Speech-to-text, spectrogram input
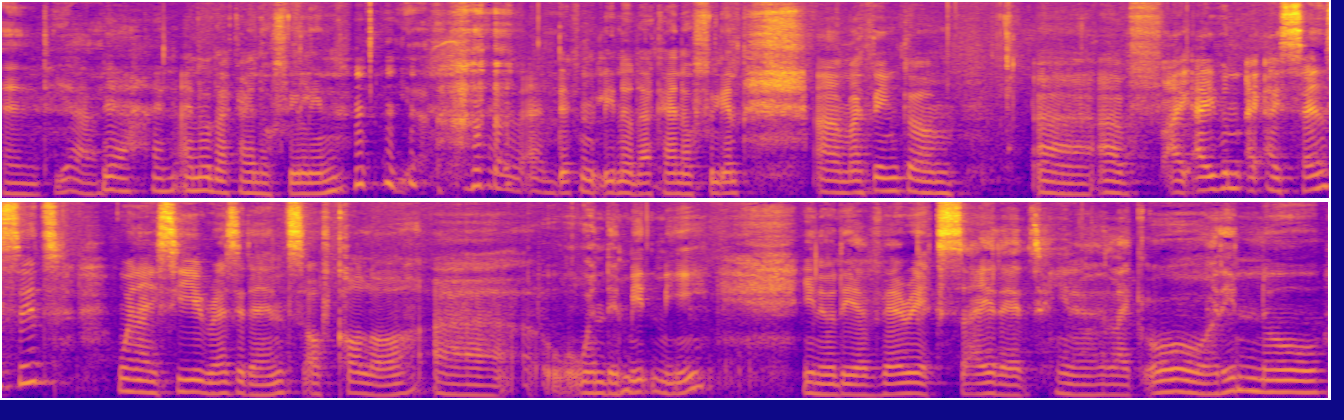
And yeah, Yeah, I, I know that kind of feeling. yeah. I, I definitely know that kind of feeling. Um, I think um, uh, I've I, I even I, I sense it when I see residents of color uh, when they meet me. You know, they are very excited. You know, like oh, I didn't know.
